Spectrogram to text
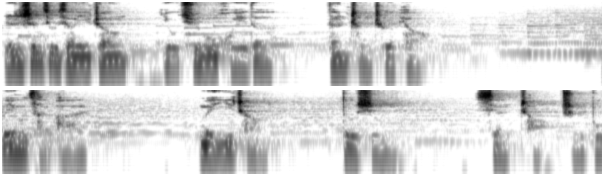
人生就像一张有去无回的。单程车票没有彩排每一场都是现场直播。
